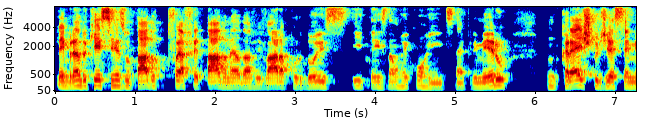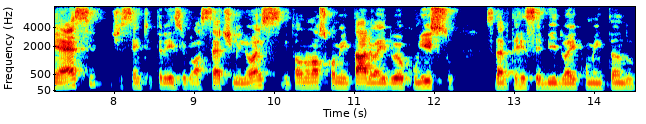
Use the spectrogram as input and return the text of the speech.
lembrando que esse resultado foi afetado, né, o da Vivara, por dois itens não recorrentes, né? Primeiro, um crédito de SMS de 103,7 milhões. Então, no nosso comentário aí do Eu Com Isso, você deve ter recebido aí comentando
